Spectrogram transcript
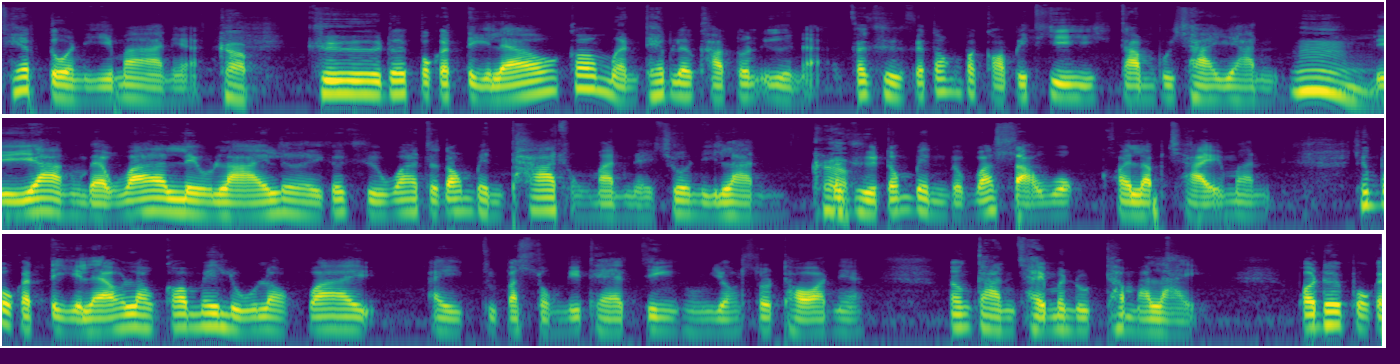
เทพตัวนี้มาเนี่ยครับ คือโดยปกติแล้วก็เหมือนเทพเลิฟคราฟต์ตนอื่นอะ ก็คือก็ต้องประกอบพิธีกรรมบูชายันอืมหรืออย่างแบบว่าเลวร้ายเลยก็คือว่าจะต้องเป็นทาสของมันในชั่วนิรันดร์ครับก็คือต้องเป็นแบบว่าสาวกคอยรับใช้มัน ซึ่งปกติแล้วเราก็ไม่รู้หรอกว่าไอจุดประสงค์ที่แท้จริงของยอกโซทอธเนี่ย ต้องการใช้มนุษย์ทำอะไรเพ ราะโดยปก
